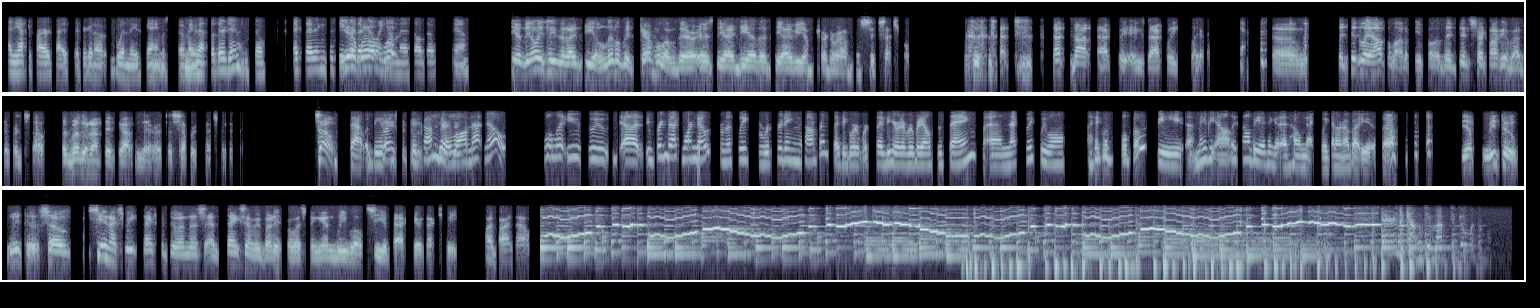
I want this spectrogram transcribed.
and you have to prioritize if you're going to win these games. So maybe that's what they're doing. So exciting to see yeah, where they're well, going well, on this, although, yeah. Yeah, the only thing that I'd be a little bit careful of there is the idea that the IBM turnaround was successful. that's, that's not actually exactly clear. Yeah. um, they did lay off a lot of people, and they did start talking about different stuff. But whether or not they've gotten there is a separate question. So that would be a good commentary. Well, on that note, we'll let you uh, bring back more notes from this week's recruiting conference. I think we're, we're excited to hear what everybody else is saying. And next week we will, I think we'll, we'll both be, uh, maybe at least I'll be, I think, at home next week. I don't know about you. So. yep, me too. Me too. So see you next week. Thanks for doing this. And thanks everybody for listening in. We will see you back here next week. Bye bye now.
